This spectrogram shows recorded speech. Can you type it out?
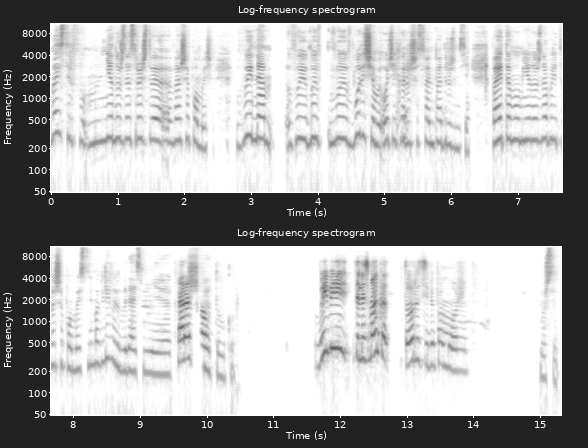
мастер Фу, мне нужна срочно э, ваша помощь. Вы нам, вы, вы, вы в будущем очень хорошо с вами подружимся, поэтому мне нужна будет ваша помощь. Не могли бы вы дать мне Хорошо. шкатулку? Выбери талисман, который тебе поможет. Может,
